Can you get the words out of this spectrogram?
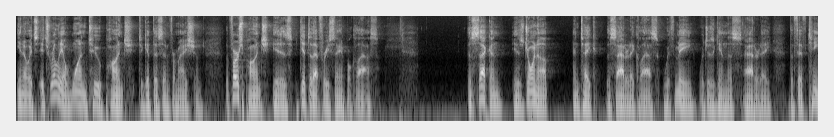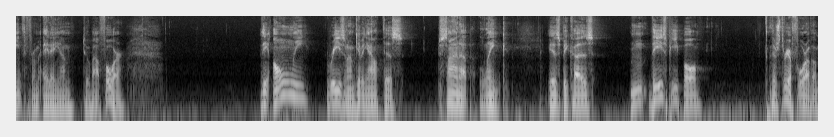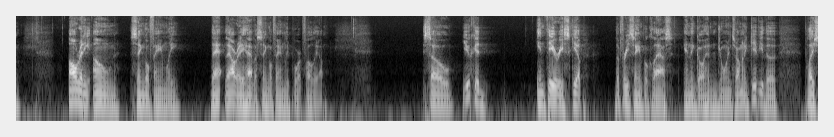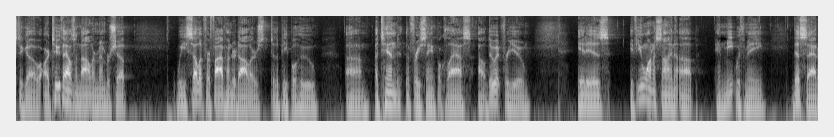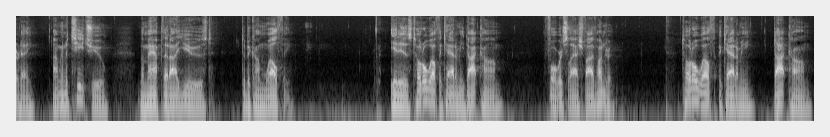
you know, it's it's really a one-two punch to get this information. The first punch is get to that free sample class. The second is join up and take the Saturday class with me, which is again this Saturday, the 15th, from 8 a.m. to about 4. The only reason I'm giving out this sign up link is because these people, there's three or four of them, already own single family. They, they already have a single family portfolio. So you could in theory, skip the free sample class and then go ahead and join. So I'm going to give you the place to go. Our $2,000 membership, we sell it for $500 to the people who um, attend the free sample class. I'll do it for you. It is, if you want to sign up and meet with me this Saturday, I'm going to teach you the map that I used to become wealthy. It is totalwealthacademy.com forward slash 500. Totalwealthacademy.com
